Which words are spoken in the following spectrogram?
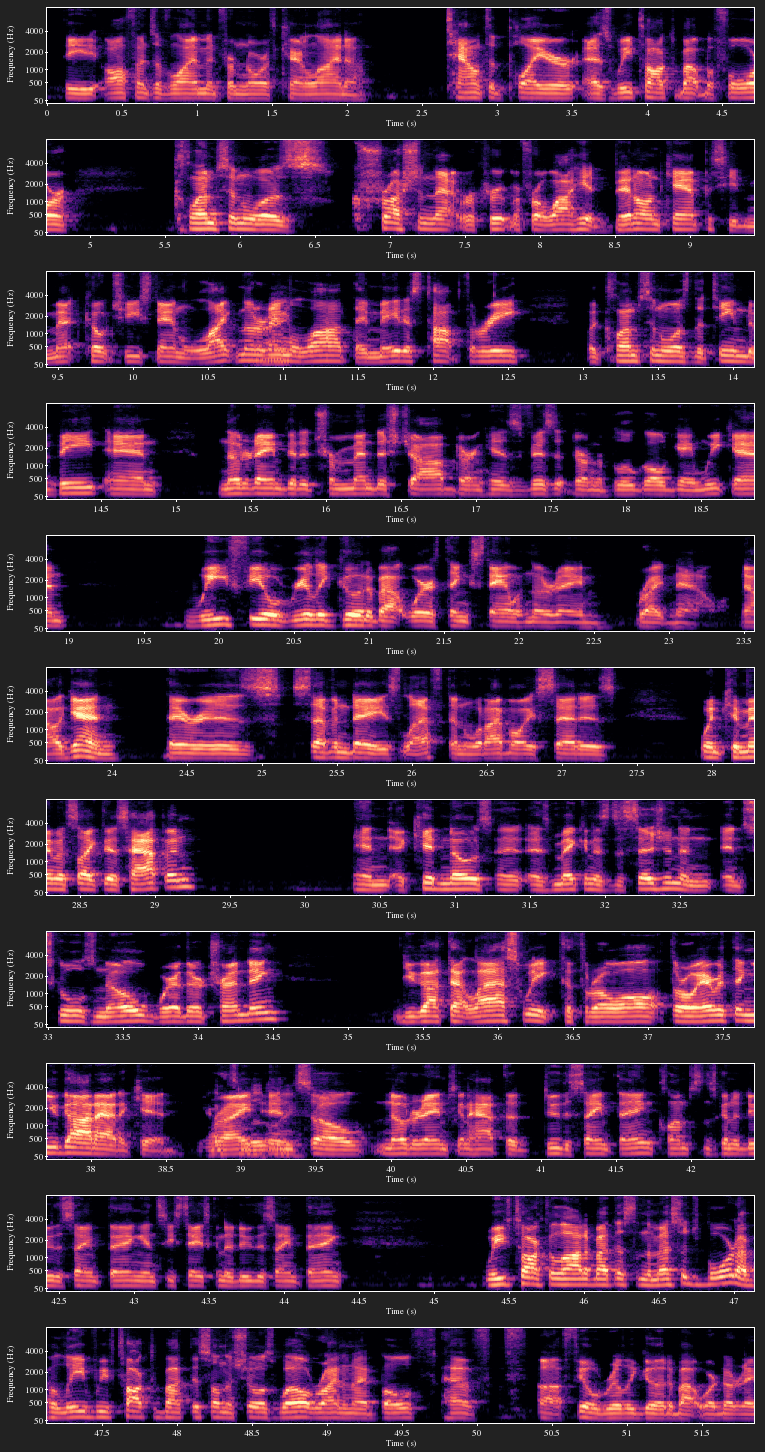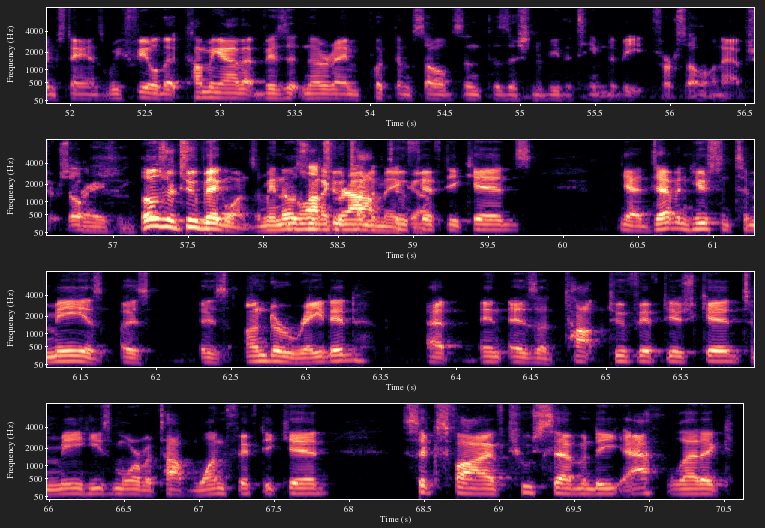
The offensive lineman from North Carolina, talented player, as we talked about before. Clemson was crushing that recruitment for a while. He had been on campus. He'd met Coach Hiestand, liked Notre Dame a lot. They made his top three, but Clemson was the team to beat. And Notre Dame did a tremendous job during his visit during the Blue Gold game weekend. We feel really good about where things stand with Notre Dame right now. Now, again, there is seven days left. And what I've always said is when commitments like this happen, and a kid knows uh, is making his decision, and, and schools know where they're trending, you got that last week to throw all throw everything you got at a kid, Absolutely. right? And so Notre Dame's going to have to do the same thing. Clemson's going to do the same thing. NC State's going to do the same thing. We've talked a lot about this on the message board. I believe we've talked about this on the show as well. Ryan and I both have uh, feel really good about where Notre Dame stands. We feel that coming out of that visit, Notre Dame put themselves in position to be the team to beat for Sullivan Absher. So Crazy. those are two big ones. I mean, those are two top 250 up. kids. Yeah, Devin Houston to me is is is underrated at in, as a top 250ish kid. To me, he's more of a top 150 kid. 6'5, 270, athletic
